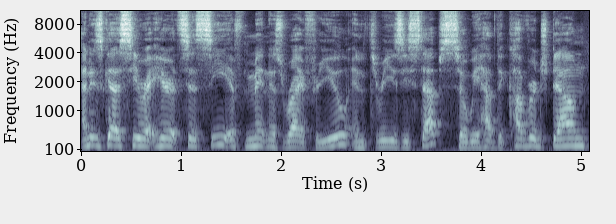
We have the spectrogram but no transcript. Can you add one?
And as you guys see right here, it says see if Mint is right for you in three easy steps. So we have the coverage down,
